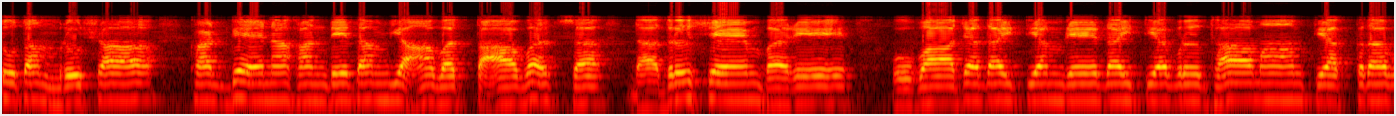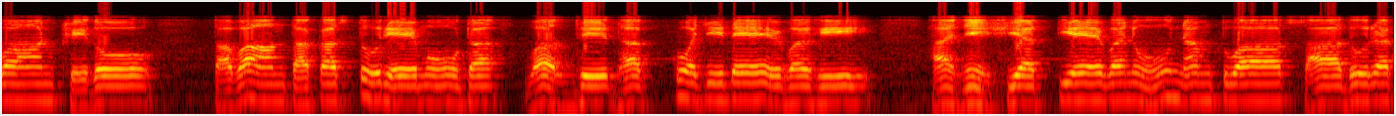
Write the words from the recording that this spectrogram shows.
तु तं रुषा खड्गेन हन्दितं यावत्तावत् स ददृश्येम्बरे उवाच दैत्यं रे दैत्यवृथा मां त्यक्तवान् क्षिदो। तवान्तकस्तुरे मूढवर्धिधः क्वचिदेव हि हनिष्यत्येव नूनं त्वा साधुरक्षणतत्परः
